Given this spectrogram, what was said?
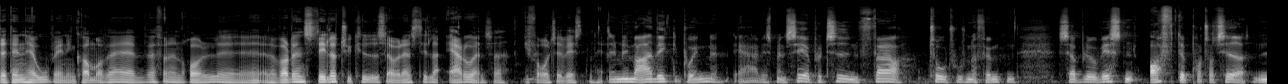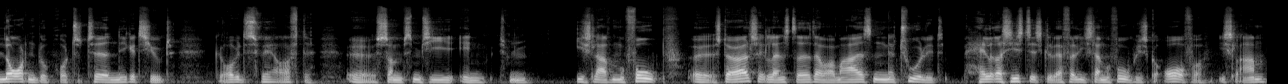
da den her uvending kommer, hvad, hvad for en rolle, øh, eller hvordan stiller Tyrkiet sig, og hvordan stiller Erdogan sig i forhold til Vesten her? Det er en meget vigtig pointe. Det er, hvis man ser på tiden før 2015, så blev Vesten ofte portrætteret, når den blev portrætteret negativt, gjorde vi desværre ofte, øh, som, som sige, en som islamofob øh, størrelse et eller andet sted, der var meget sådan naturligt halvracistisk, eller i hvert fald islamofobisk over for islam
